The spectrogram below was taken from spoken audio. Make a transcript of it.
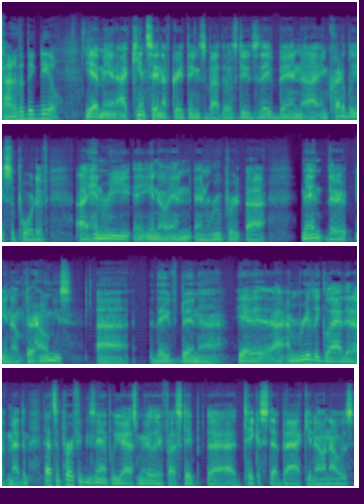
kind of a big deal. Yeah, man, I can't say enough great things about those dudes. They've been uh, incredibly supportive. Uh, Henry, uh, you know, and and Rupert, uh, man, they're you know they're homies. Uh, they've been, uh, yeah, I'm really glad that I've met them. That's a perfect example. You asked me earlier if I stay, uh, take a step back, you know, and I was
